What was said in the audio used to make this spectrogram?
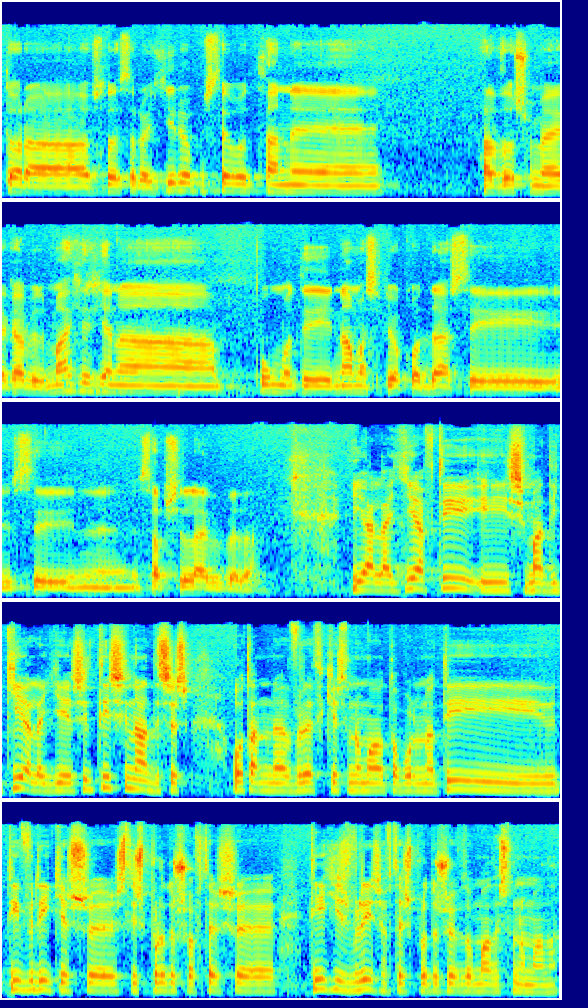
τώρα στο δεύτερο γύρο πιστεύω ότι θα, θα δώσουμε κάποιες μάχες για να πούμε ότι να είμαστε πιο κοντά στη, στη, στα ψηλά επίπεδα η αλλαγή αυτή, η σημαντική αλλαγή, εσύ τι συνάντησες όταν βρέθηκες στην ομάδα του Απόλυνα, τι, τι βρήκες ε, στις πρώτες σου αυτές, ε, τι έχεις βρει σε αυτές τις πρώτες σου εβδομάδες στην ομάδα;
